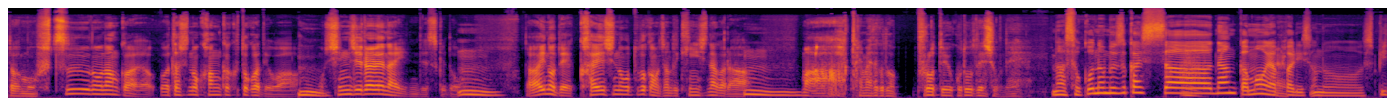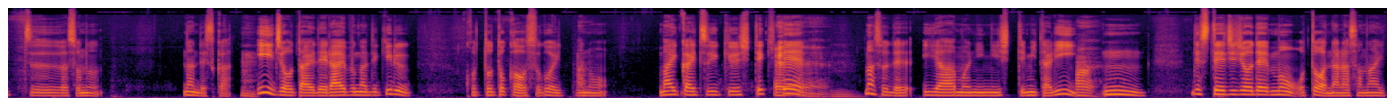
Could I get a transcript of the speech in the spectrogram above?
だからもう普通のなんか私の感覚とかではうん。もう信じられないんですけど、うん。ああいうので返しの音とかもちゃんと気にしながら、うん。まあ当たり前だけどプロということでしょうね。まあそこの難しさなんかもやっぱりそのスピッツはその何ですか、うん。いい状態でライブができることとかをすごいうん。あの毎回追求してきて、えまあそれでイヤーモニにしてみたり、はい。うん、でステージ上でもう音は鳴らさない。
